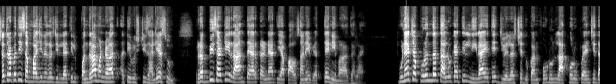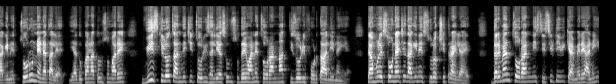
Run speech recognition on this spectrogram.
छत्रपती संभाजीनगर जिल्ह्यातील पंधरा मंडळात अतिवृष्टी झाली असून रब्बीसाठी रान तयार करण्यात या पावसाने व्यत्यय निर्माण झाला आहे. पुण्याच्या पुरंदर तालुक्यातील नीरा येथे ज्वेलर्सचे दुकान फोडून लाखो रुपयांचे दागिने चोरून नेण्यात आले आहेत. या दुकानातून सुमारे वीस किलो चांदीची चोरी झाली असून सुदैवाने चोरांना तिजोरी फोडता आली नाहीये. त्यामुळे सोन्याचे दागिने सुरक्षित राहिले आहेत. दरम्यान चोरांनी सीसीटीव्ही कॅमेरे आणि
